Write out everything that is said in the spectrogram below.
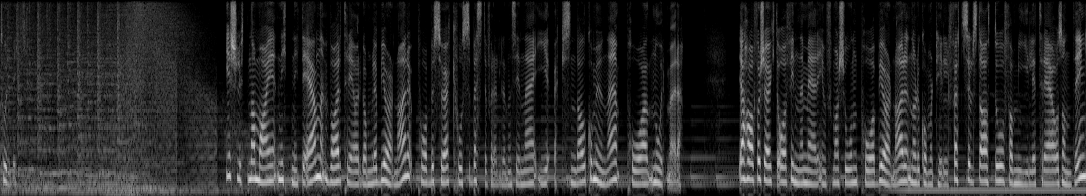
Torvik? I slutten av mai 1991 var tre år gamle Bjørnar på besøk hos besteforeldrene sine i Øksendal kommune på Nordmøre. Jeg har forsøkt å finne mer informasjon på Bjørnar når det kommer til fødselsdato, familietre og sånne ting,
